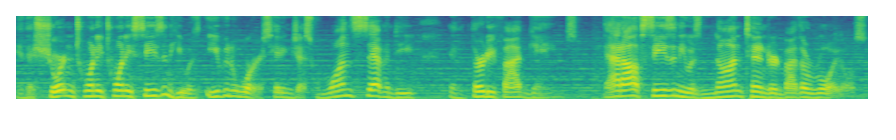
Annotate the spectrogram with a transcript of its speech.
In the shortened 2020 season, he was even worse, hitting just 170 in 35 games. That offseason, he was non tendered by the Royals.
